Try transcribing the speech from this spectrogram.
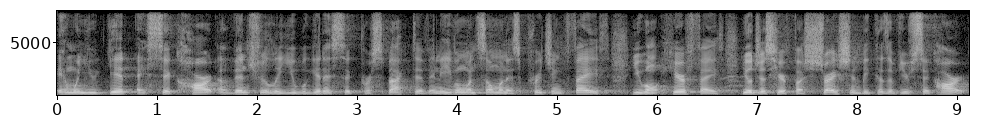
And when you get a sick heart, eventually you will get a sick perspective. And even when someone is preaching faith, you won't hear faith. You'll just hear frustration because of your sick heart.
